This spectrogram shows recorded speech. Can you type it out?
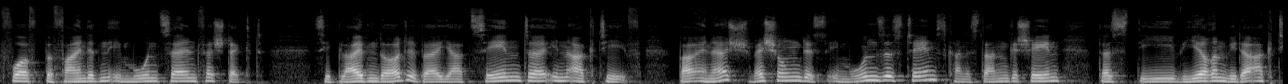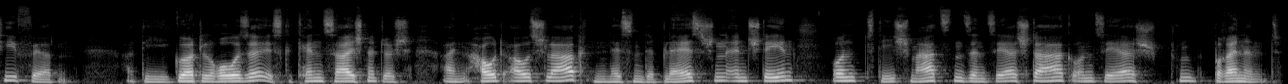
vor befeindeten Immunzellen versteckt. Sie bleiben dort über Jahrzehnte inaktiv. Bei einer Schwächung des Immunsystems kann es dann geschehen, dass die Viren wieder aktiv werden. Die Gürtelrose ist gekennzeichnet durch einen Hautausschlag, nässende Bläschen entstehen und die Schmerzen sind sehr stark und sehr brennend.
